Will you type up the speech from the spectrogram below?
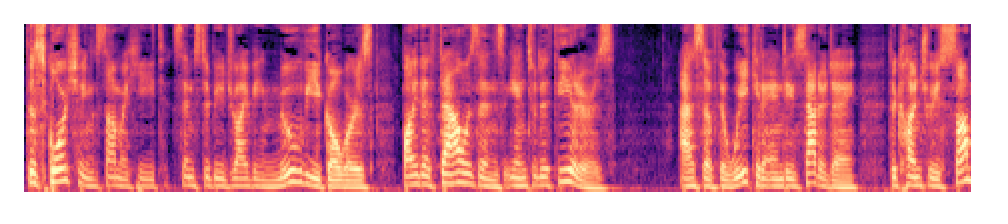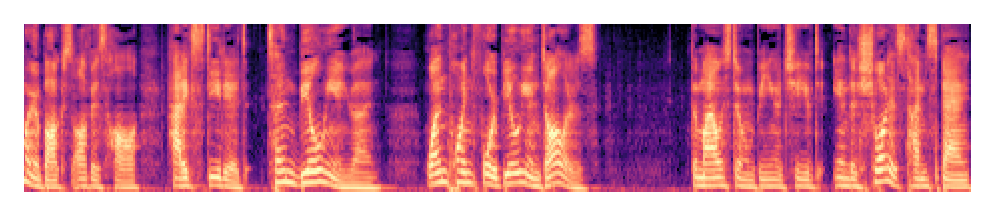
The scorching summer heat seems to be driving moviegoers by the thousands into the theaters. As of the weekend ending Saturday, the country's summer box office haul had exceeded 10 billion yuan, $1.4 billion. The milestone being achieved in the shortest time span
